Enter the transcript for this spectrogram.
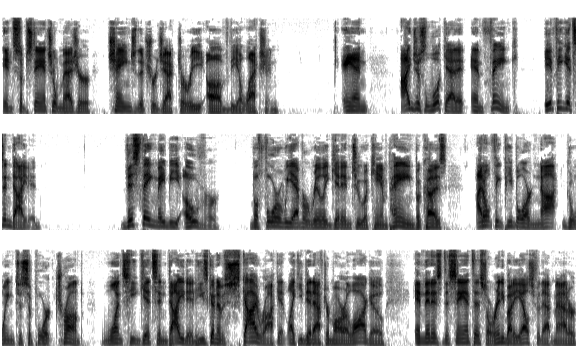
in substantial measure, change the trajectory of the election. And I just look at it and think if he gets indicted, this thing may be over before we ever really get into a campaign because I don't think people are not going to support Trump once he gets indicted. He's going to skyrocket like he did after Mar-a-Lago. And then is DeSantis or anybody else for that matter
